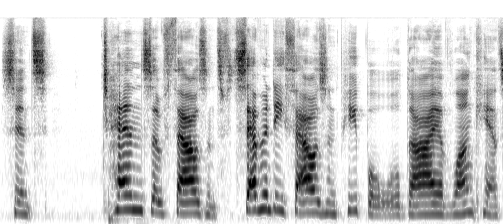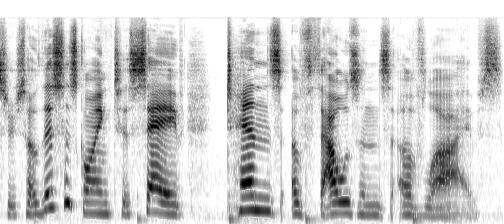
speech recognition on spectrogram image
since tens of thousands, 70,000 people will die of lung cancer. So this is going to save tens of thousands of lives,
